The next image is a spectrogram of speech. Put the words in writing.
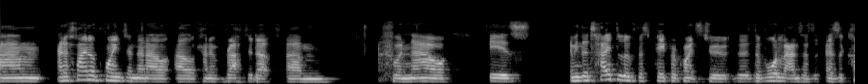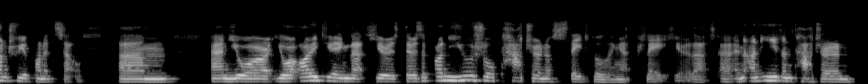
Um, and a final point, and then I'll, I'll kind of wrap it up um, for now, is I mean, the title of this paper points to the, the borderlands as, as a country upon itself. Um, and you are you are arguing that here is there's an unusual pattern of state building at play here, that uh, an uneven pattern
